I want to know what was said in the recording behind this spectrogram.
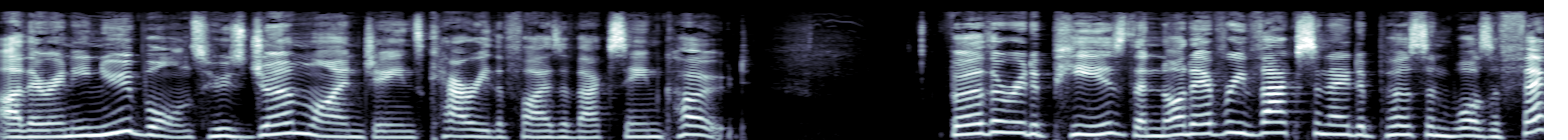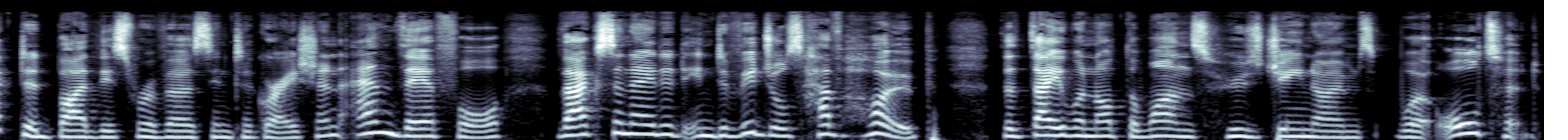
Are there any newborns whose germline genes carry the Pfizer vaccine code? Further, it appears that not every vaccinated person was affected by this reverse integration, and therefore, vaccinated individuals have hope that they were not the ones whose genomes were altered.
